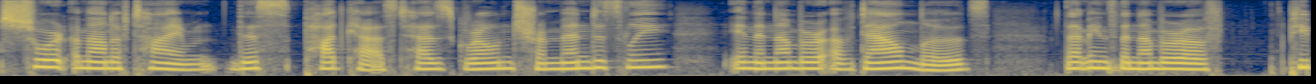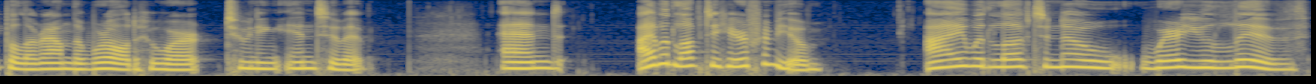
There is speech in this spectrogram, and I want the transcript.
short amount of time, this podcast has grown tremendously in the number of downloads. That means the number of people around the world who are tuning into it. And I would love to hear from you. I would love to know where you live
